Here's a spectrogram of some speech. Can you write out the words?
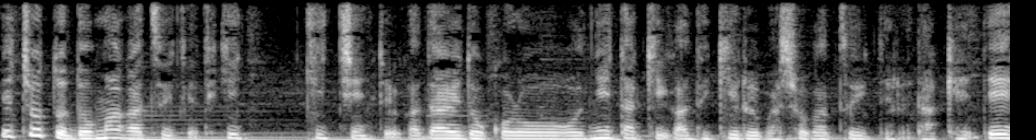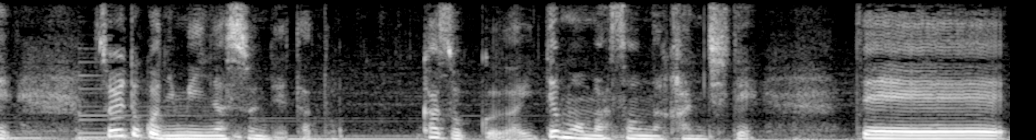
でちょっと土間がついててキッチンというか台所煮炊きができる場所がついてるだけでそういうとこにみんな住んでたと。家族がいてもまあそんな感じで。で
